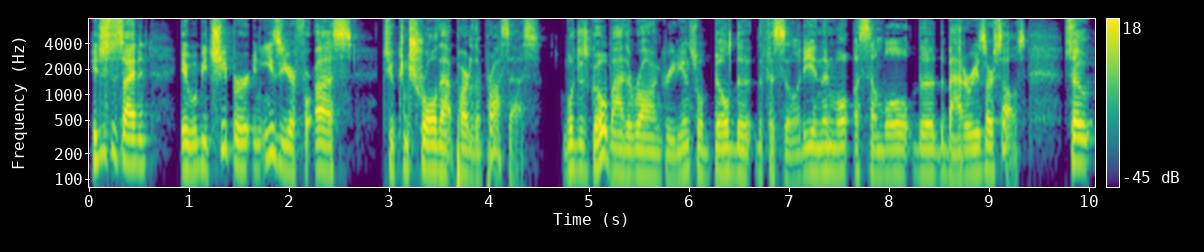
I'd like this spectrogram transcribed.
he just decided it would be cheaper and easier for us to control that part of the process. We'll just go buy the raw ingredients, we'll build the, the facility, and then we'll assemble the, the batteries ourselves. So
